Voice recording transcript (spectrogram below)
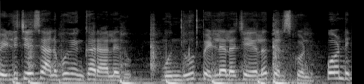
పెళ్ళి చేసే అనుభవం ఇంకా రాలేదు. ముందు పెళ్ళి ఎలా చేయాలో తెలుసుకోండి. పోండి.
